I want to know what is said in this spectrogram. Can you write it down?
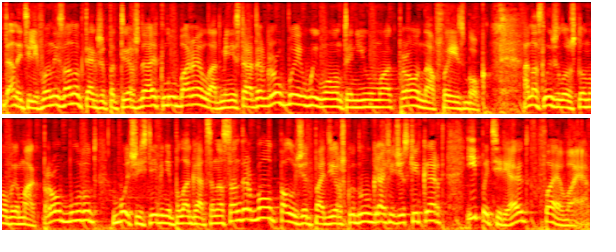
Данный телефонный звонок также подтверждает Лу Барелла, администратор группы We Want a New Mac Pro на Facebook. Она слышала, что новые Mac Pro будут в большей степени полагаться переключаться на Thunderbolt, получат поддержку двух графических карт и потеряют FireWire.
